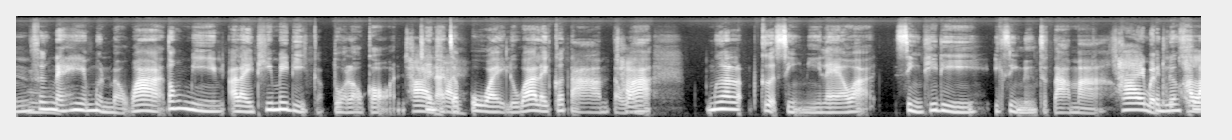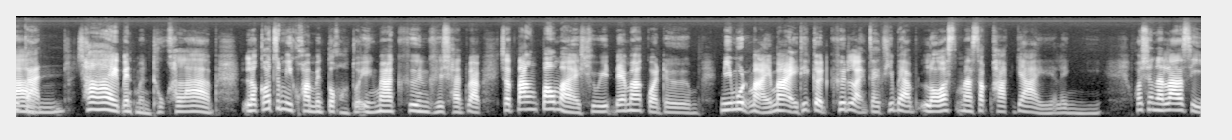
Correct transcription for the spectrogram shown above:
อืมซึ่งในที่เหมือนแบบว่าต้องมีอะไรที่ไม่ดีกับตัวเราก่อนใช่เช่นอาจใช่จะป่วยหรือว่าอะไรก็ตาม แต่ใช่ว่าเมื่อเกิดสิ่งนี้แล้วอะ สิ่งที่ดีอีกสิ่งหนึ่งจะตามมา ใช่เหมือนเป็นเรื่องทุกขลาคู่กับนใช่เป็นเหมือนทุกขลาบ แล้วก็จะมีความเป็นตัวของตัวเองมากขึ้น คือฉันแบบจะตั้งเป้าหมายชีวิตได้มากกว่าเดิม มีหมุดหมายใหม่ที่เกิดขึ้นหลังจากที่แบบ lost มาสักพักใหญ่อะไรอย่างนี้ เพราะฉะนั้นราศี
